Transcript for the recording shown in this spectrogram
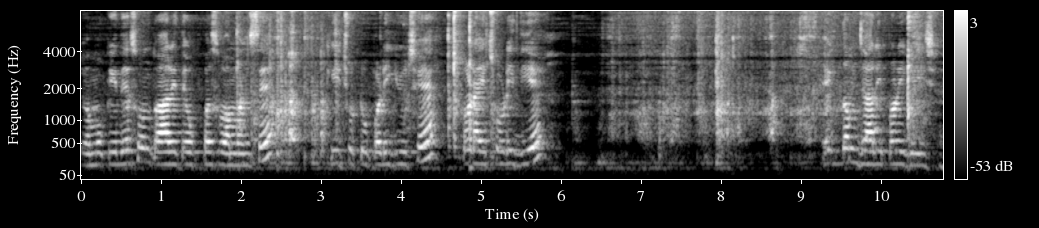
જો મૂકી દેશું તો આ રીતે ઉપસવા મળશે ઘી છૂટું પડી ગયું છે. કઢાઈ છોડી દઈએ. એકદમ જારી પડી ગઈ છે.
